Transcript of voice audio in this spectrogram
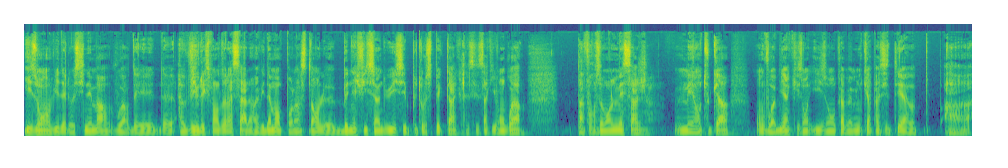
Ils ont envie d'aller au cinéma, voir des, vivre l'expérience de la salle. Alors évidemment, pour l'instant, le bénéfice induit, c'est plutôt le spectacle, c'est ça qu'ils vont voir, pas forcément le message. Mais en tout cas, on voit bien qu'ils ont, ils ont quand même une capacité à, à,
